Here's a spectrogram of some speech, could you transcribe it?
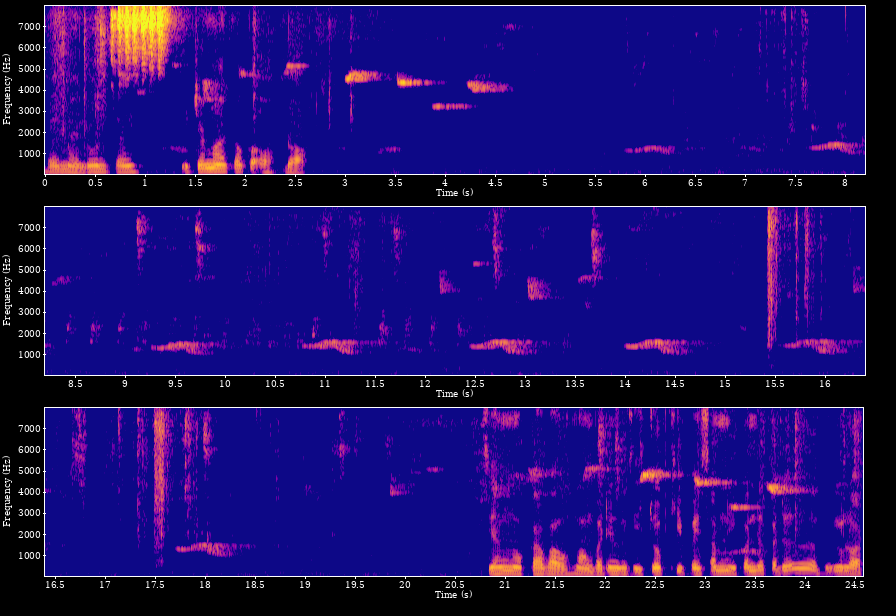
ใบใหม่โลนใส่อีกจักหน้อยเขาก็ออกดอก สียงนกกาเว้าห้องบัดนี้ก็สิจบคลิปไว้ำนี้ก่อนเด้อค่ะเด้ออยู่รอด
